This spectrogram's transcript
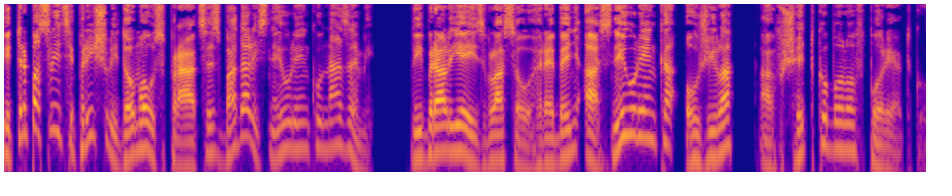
Keď trpaslíci prišli domov z práce, zbadali Snehulienku na zemi. Vybrali jej z vlasov hrebeň a Snehulienka ožila a všetko bolo v poriadku.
